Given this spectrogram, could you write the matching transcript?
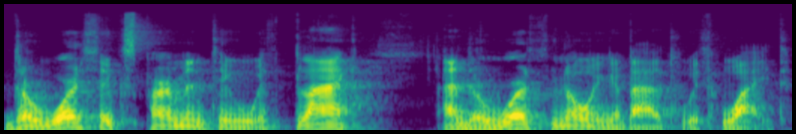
they're worth experimenting with black and they're worth knowing about with white.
